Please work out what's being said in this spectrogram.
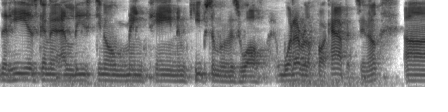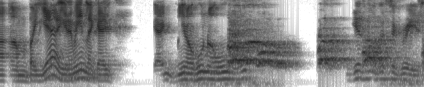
that he is going to at least you know maintain and keep some of his wealth, whatever the fuck happens, you know. Um, but yeah, you know what I mean? Like I, I you know, who knows? Gizmo disagrees.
